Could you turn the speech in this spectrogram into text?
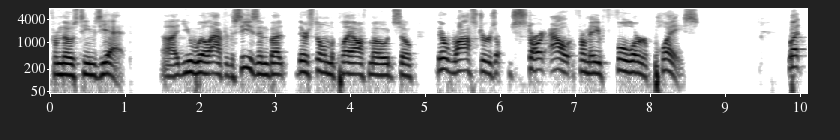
from those teams yet. Uh, you will after the season, but they're still in the playoff mode. So their rosters start out from a fuller place. But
